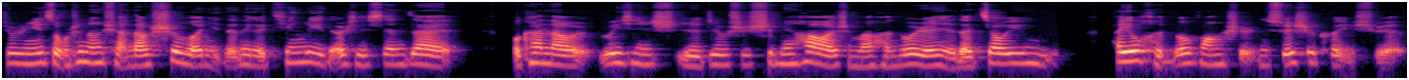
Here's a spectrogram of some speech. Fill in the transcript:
就是你总是能选到适合你的那个听力的，而且现在。我看到微信是就是视频号啊，什么很多人也在教英语，它有很多方式，你随时可以学。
